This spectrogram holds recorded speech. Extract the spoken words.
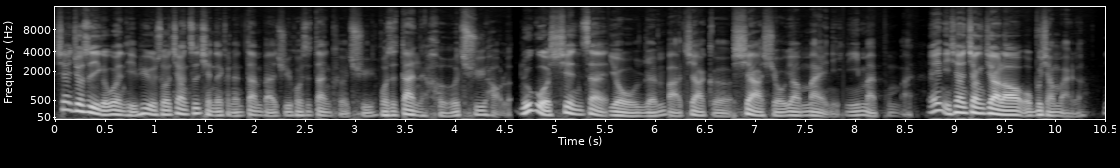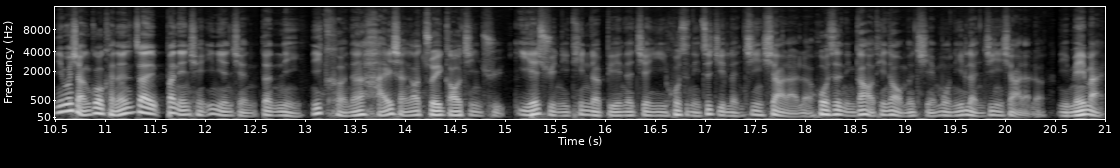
现在就是一个问题。譬如说，像之前的可能蛋白区，或是蛋壳区，或是蛋核区，好了，如果现在有人把价格下修要卖你，你买不买？哎，你现在降价了，我不想买了。你有没有想过，可能在半年前、一年前的你，你可能还想要追高进去？也许你听了别人的建议，或是你自己冷静下来了，或是你刚好听到我们的节目，你冷静下来了，你没买。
